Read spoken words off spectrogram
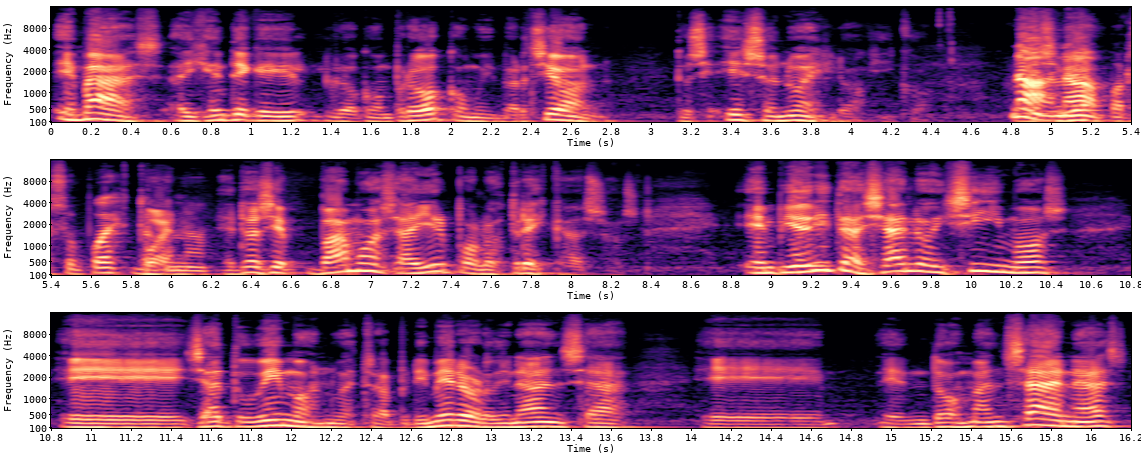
Es más, hay gente que lo compró como inversión. Entonces, eso no es lógico. No, no, por supuesto bueno, que no. entonces vamos a ir por los tres casos. En Piedrita ya lo hicimos, eh, ya tuvimos nuestra primera ordenanza eh, en dos manzanas,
